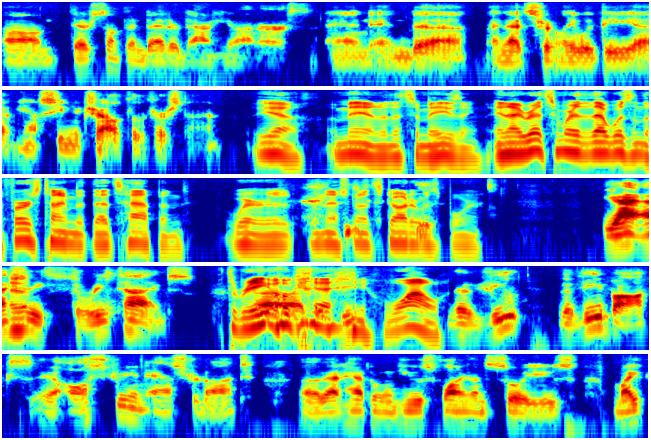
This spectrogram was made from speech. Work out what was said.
um, there's something better down here on Earth, and and uh, and that certainly would be uh, you know seeing your child for the first time. Yeah, man, that's amazing. And I read somewhere that that wasn't the first time that that's happened, where an astronaut's daughter was born. Yeah, actually, uh, three times. Three? Uh, okay. V, wow. The V the Viehböck, uh, Austrian astronaut, uh, that happened when he was flying on Soyuz. Mike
